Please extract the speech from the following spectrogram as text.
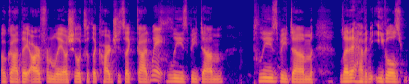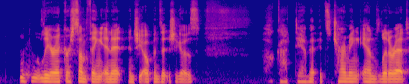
Oh, God, they are from Leo. She looks at the card. She's like, God, Wait. please be dumb. Please be dumb. Let it have an Eagles lyric or something in it. And she opens it and she goes, Oh, God damn it. It's charming and literate.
